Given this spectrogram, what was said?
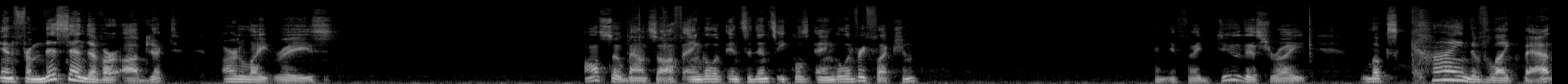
And from this end of our object, our light rays also bounce off. Angle of incidence equals angle of reflection. And if I do this right, looks kind of like that.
